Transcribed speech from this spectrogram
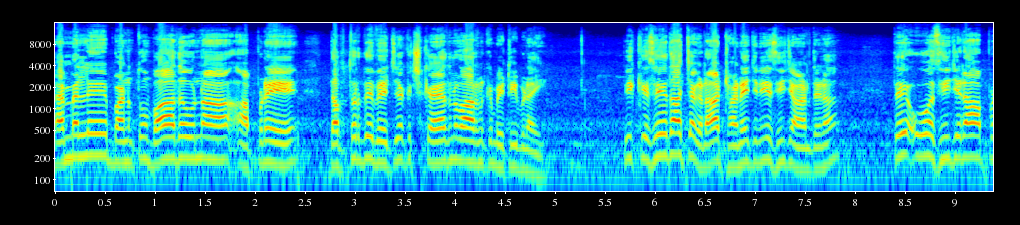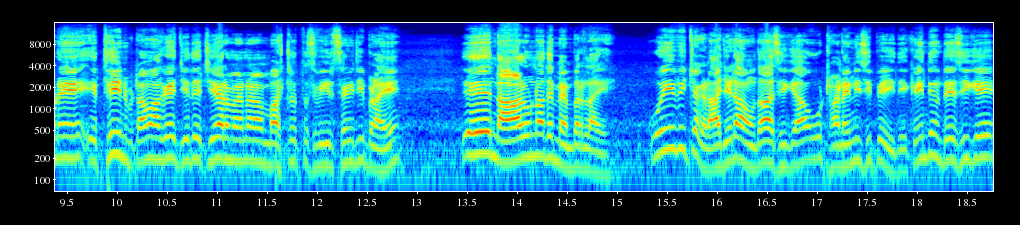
ਐਮਐਲਏ ਬਣਨ ਤੋਂ ਬਾਅਦ ਉਹਨਾਂ ਆਪਣੇ ਦਫ਼ਤਰ ਦੇ ਵਿੱਚ ਇੱਕ ਸ਼ਿਕਾਇਤ ਨਿਵਾਰਨ ਕਮੇਟੀ ਬਣਾਈ ਵੀ ਕਿਸੇ ਦਾ ਝਗੜਾ ਥਾਣੇ 'ਚ ਨਹੀਂ ਅਸੀਂ ਜਾਣ ਦੇਣਾ ਤੇ ਉਹ ਅਸੀਂ ਜਿਹੜਾ ਆਪਣੇ ਇੱਥੇ ਹੀ ਨਿਪਟਾਵਾਂਗੇ ਜਿਹਦੇ ਚੇਅਰਮੈਨ ਮਾਸਟਰ ਤਸਵੀਰ ਸਿੰਘ ਜੀ ਬਣਾਏ ਤੇ ਨਾਲ ਉਹਨਾਂ ਦੇ ਮੈਂਬਰ ਲਾਏ। ਕੋਈ ਵੀ ਝਗੜਾ ਜਿਹੜਾ ਆਉਂਦਾ ਸੀਗਾ ਉਹ ਥਾਣੇ ਨਹੀਂ ਸੀ ਭੇਜਦੇ। ਕਹਿੰਦੇ ਹੁੰਦੇ ਸੀਗੇ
